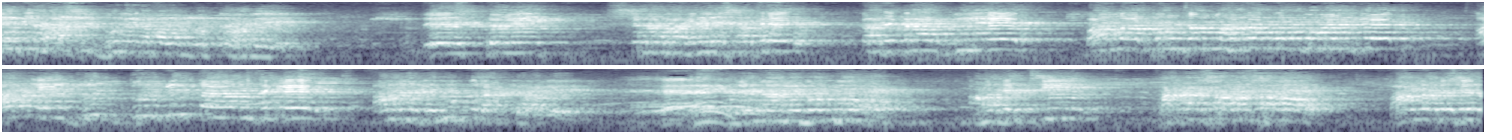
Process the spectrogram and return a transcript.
ঐতিহাসিক ভূমিকা পালন হবে দেশপ্রেমিক সেনাবাহিনীর সাথে কাঁধে কাঁধ মিলিয়ে বাংলার পঞ্চান্ন হাজার বর্গ মাইলকে আর এই দুর্বৃত্তায়ন থেকে আমাদেরকে মুক্ত রাখতে হবে। আমি বলব আমরা দেখছি ঢাকা শহর সহ বাংলাদেশের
